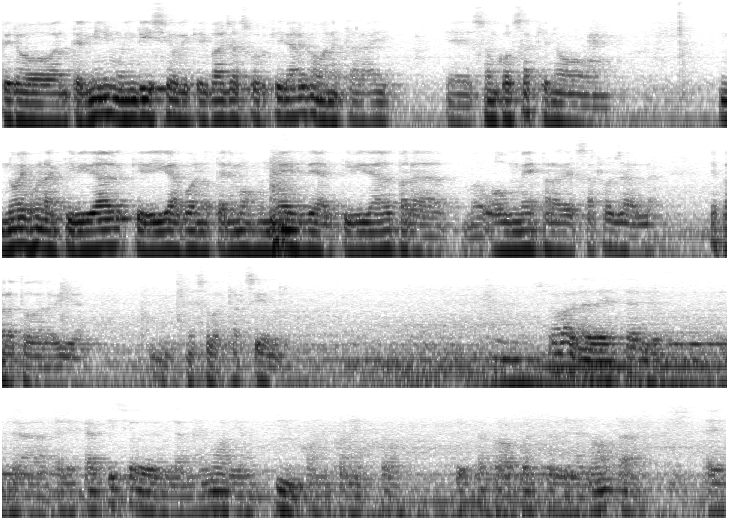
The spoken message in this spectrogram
pero ante el mínimo indicio de que vaya a surgir algo van a estar ahí. Eh, son cosas que no, no es una actividad que digas, bueno, tenemos un mes de actividad para, o un mes para desarrollarla, es para toda la vida. Eso va a estar siempre. Yo agradecerles el ejercicio de la memoria mm. con, con, esto, esta propuesta de la nota es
